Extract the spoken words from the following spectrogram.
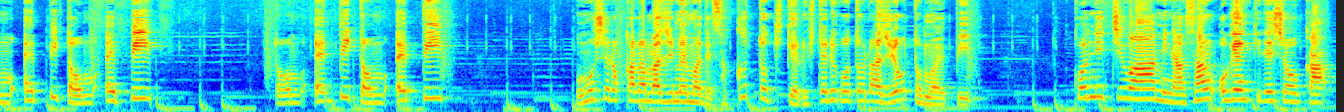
もえぴともえぴともえぴともえぴ面白から真面目までサクッと聞ける独り言ラジオともえぴこんにちは皆さんお元気でしょうか？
